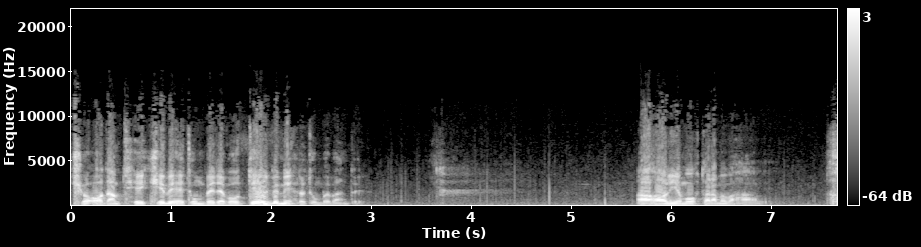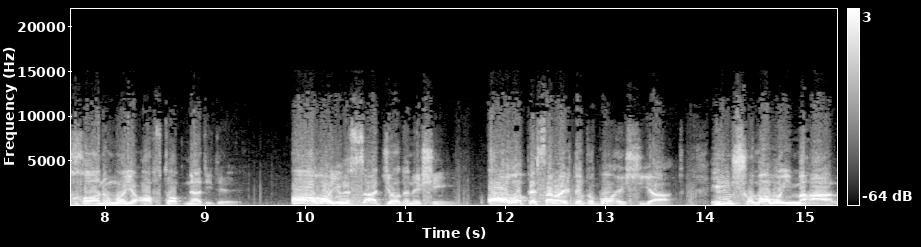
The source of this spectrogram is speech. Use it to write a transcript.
که آدم تکیه بهتون بده و دل به مهرتون ببنده؟ اهالی محترم محل خانم های آفتاب ندیده. آقایون سجاده نشین. آقا پسرای قد و با حیثیت این شما و این محل.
